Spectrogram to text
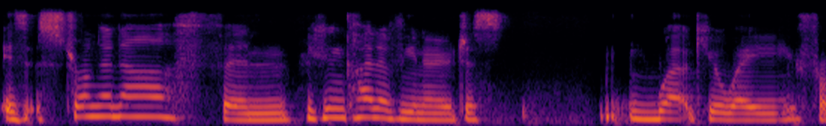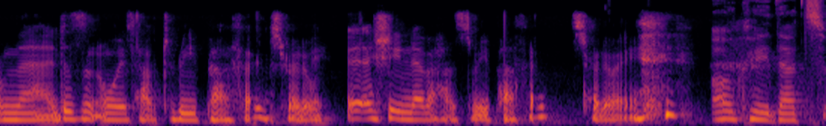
is it strong enough and you can kind of you know just work your way from there. It doesn't always have to be perfect straight away. It actually never has to be perfect straight away. okay, that's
